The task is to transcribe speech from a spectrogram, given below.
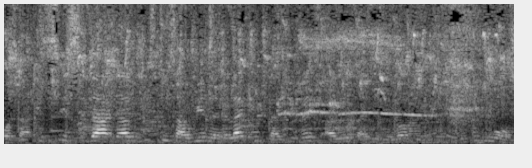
water. It's, it's, that, that, these things are real. Like it like this. Like like this. They love.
